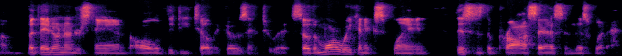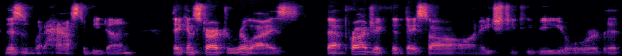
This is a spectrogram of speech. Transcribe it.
Um, but they don't understand all of the detail that goes into it. So the more we can explain, this is the process and this what this is what has to be done they can start to realize that project that they saw on HGTV or that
